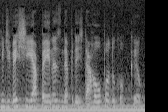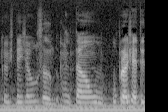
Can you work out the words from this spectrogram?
me divertir apenas, independente da roupa ou do corpo que eu, que eu esteja usando. Então, o projeto,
